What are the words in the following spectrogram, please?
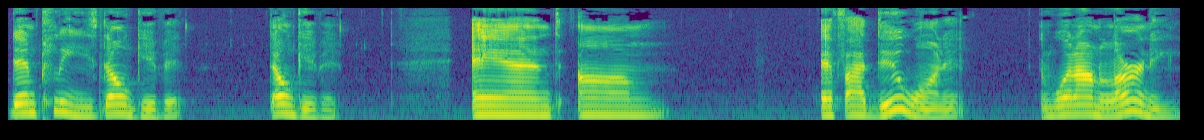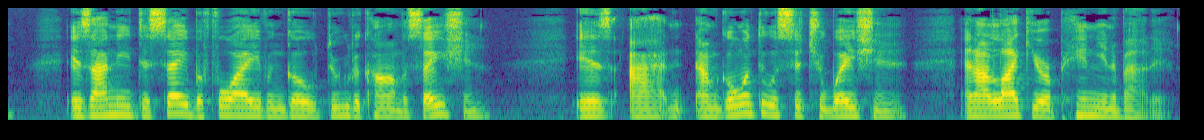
then please don't give it. Don't give it. And um if I do want it, and what I'm learning is I need to say before I even go through the conversation is I I'm going through a situation and I like your opinion about it.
